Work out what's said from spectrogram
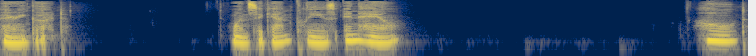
Very good. Once again, please inhale, hold,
